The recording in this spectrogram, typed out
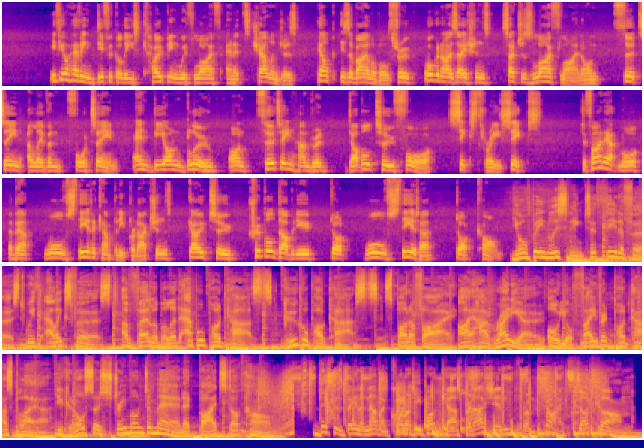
If you're having difficulties coping with life and its challenges, help is available through organisations such as Lifeline on 13 11 14 and Beyond Blue on 1300 224 636. To find out more about Wolves Theatre Company productions, go to www.wolvestheatre.com You've been listening to Theatre First with Alex First. Available at Apple Podcasts, Google Podcasts, Spotify, iHeartRadio, or your favourite podcast player. You can also stream on demand at Bytes.com. This has been another quality podcast production from Bytes.com.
